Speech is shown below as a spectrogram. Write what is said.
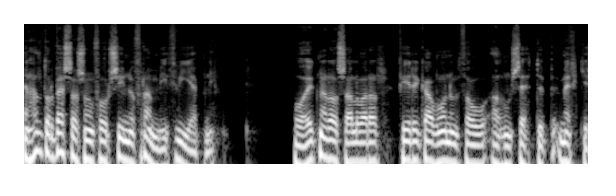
en Haldur Bessason fór sínu fram í því efni. Og augnar á salvarar fyrirgaf honum þó að hún sett upp merki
